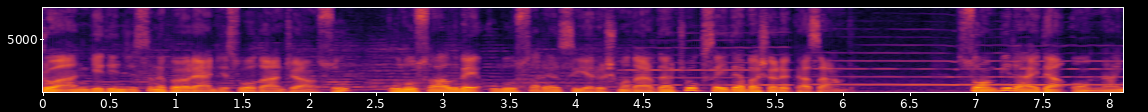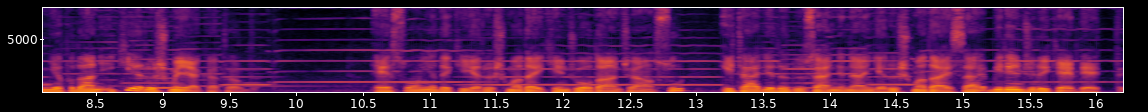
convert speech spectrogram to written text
Şu an 7. sınıf öğrencisi olan Cansu, ulusal ve uluslararası yarışmalarda çok sayıda başarı kazandı. Son bir ayda online yapılan iki yarışmaya katıldı. Estonya'daki yarışmada ikinci olan Cansu, İtalya'da düzenlenen yarışmada ise birincilik elde etti.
